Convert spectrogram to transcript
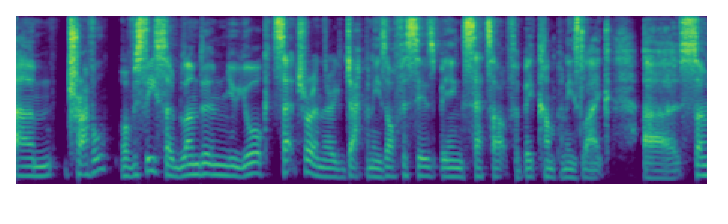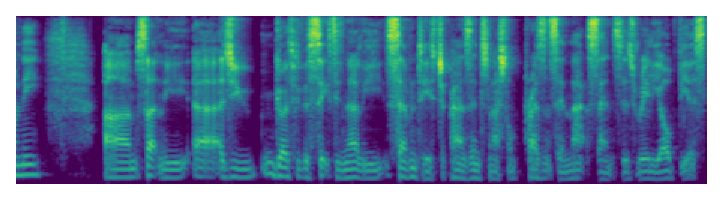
um, travel, obviously, so London, New York, etc., and there are Japanese offices being set up for big companies like uh, Sony. Um, certainly, uh, as you go through the 60s and early 70s, Japan's international presence in that sense is really obvious.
